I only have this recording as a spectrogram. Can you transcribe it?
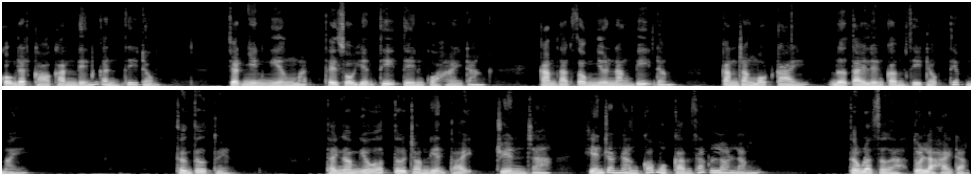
Cũng rất khó khăn đến gần di động. Chợt nhìn nghiêng mắt thấy số hiển thị tên của Hải Đăng. Cảm giác giống như nàng bị đâm. Cắn răng một cái, đưa tay lên cầm di động tiếp máy. Thương tự tuyển. Thành âm yếu ớt từ trong điện thoại truyền ra khiến cho nàng có một cảm giác lo lắng. Thương luật sư à, tôi là Hải Đăng.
